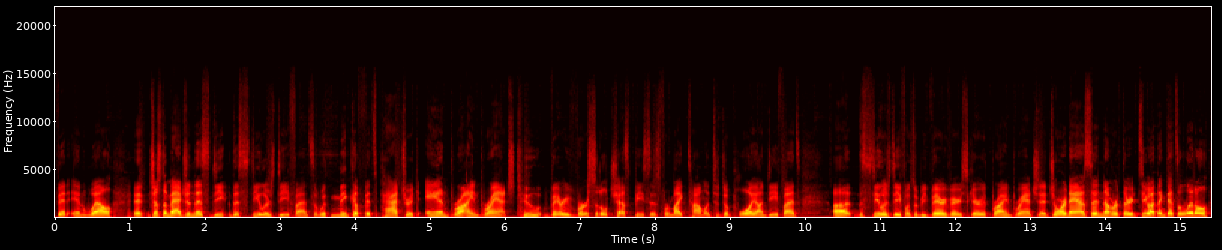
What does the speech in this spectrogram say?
fit in well. And just imagine this de- this Steelers defense with Minkah Fitzpatrick and Brian Branch, two very versatile chess pieces for Mike Tomlin to deploy on defense. Uh, the Steelers defense would be very, very scary with Brian Branch it. Jordan Addison, number 32. I think that's a little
